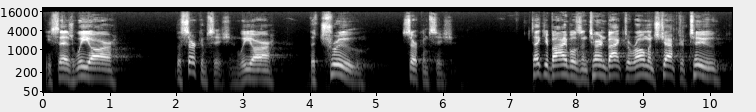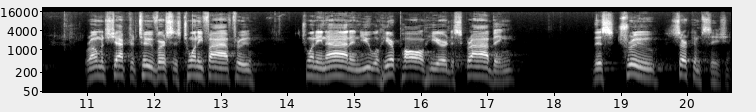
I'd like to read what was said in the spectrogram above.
He says, We are the circumcision. We are the true circumcision. Take your Bibles and turn back to Romans chapter 2. Romans chapter 2 verses 25 through 29 and you will hear Paul here describing this true circumcision.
